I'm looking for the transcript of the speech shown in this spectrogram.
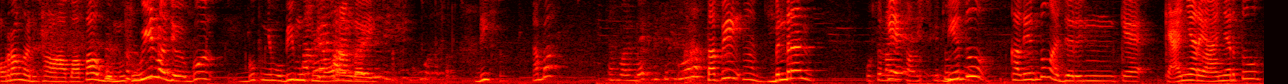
Orang gak ada salah apa apa gue musuhin aja. Gue gue punya hobi musuhin orang guys. di apa? Yang paling baik di sini gue tapi beneran Bosan kayak gitu dia tuh kalian tuh ngajarin kayak kayak anyar ya anyar tuh.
